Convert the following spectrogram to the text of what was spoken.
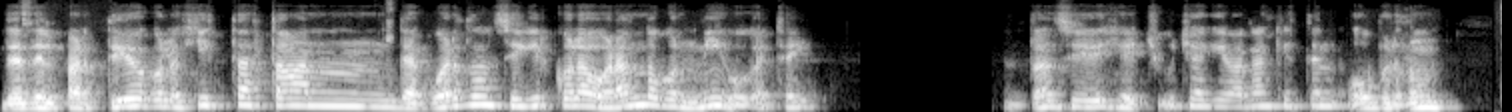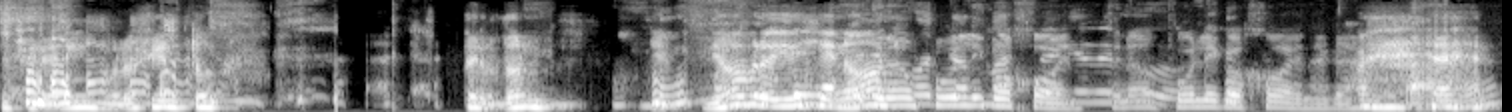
Desde el Partido Ecologista estaban de acuerdo en seguir colaborando conmigo, ¿cachai? Entonces yo dije, chucha, qué bacán que estén. Oh, perdón, chilenismo, lo siento. Perdón. No, pero yo dije, no, tenemos público joven, tenemos público joven acá.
